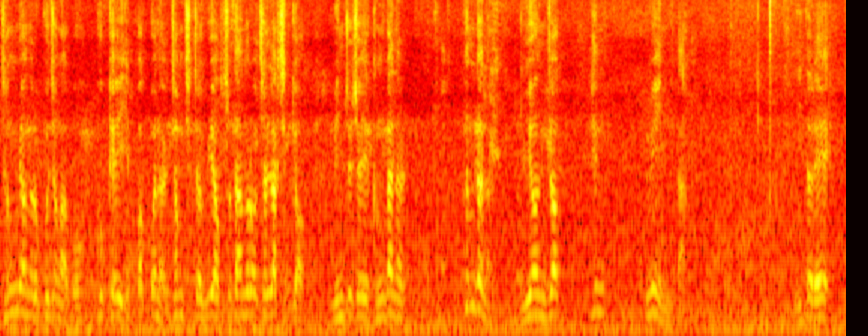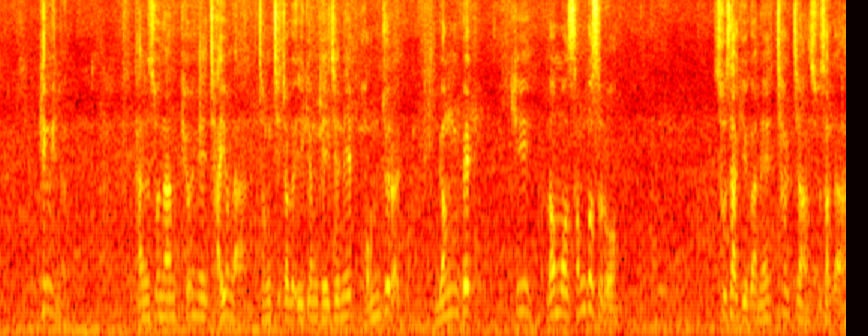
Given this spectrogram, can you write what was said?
정면으로 부정하고 국회의 입법권을 정치적 위협 수단으로 전락시켜 민주주의의 근간을 흔드는 위헌적 행위입니다. 이들의 행위는 단순한 표현의 자유나 정치적 의견 개진의 범주를 명백히 넘어선 것으로 수사기관의 철저한 수사가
